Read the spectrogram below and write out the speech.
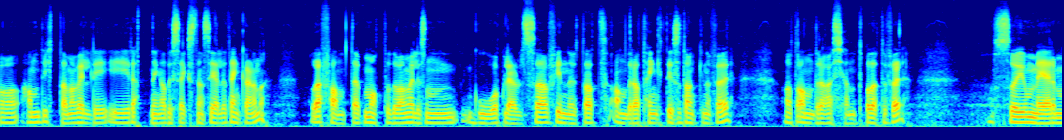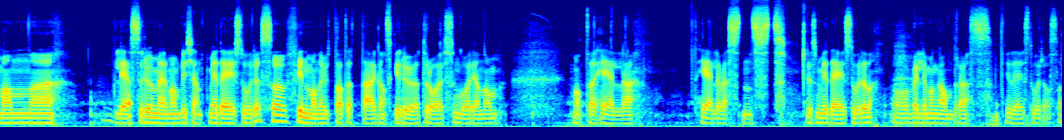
Og han dytta meg veldig i retning av disse eksistensielle tenkerne. Da. Og der fant jeg på en måte, Det var en veldig sånn god opplevelse å finne ut at andre har tenkt disse tankene før. At andre har kjent på dette før. Så jo mer man uh, leser, jo mer man blir kjent med idéhistorie, så finner man ut at dette er ganske røde tråder som går gjennom en måte, hele, hele Vestens liksom, idéhistorie. Og veldig mange andres idéhistorie også.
